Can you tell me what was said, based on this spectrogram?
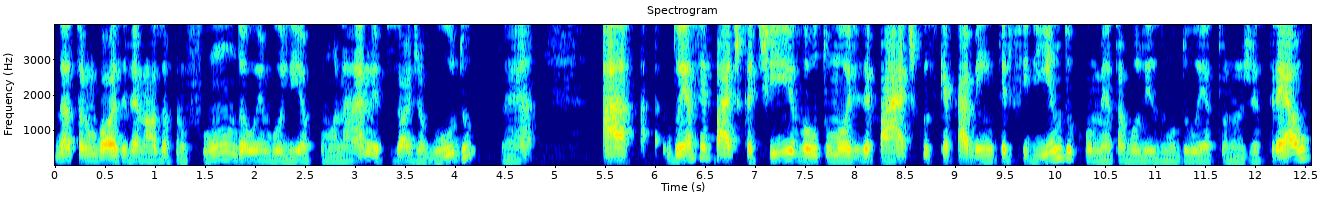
da trombose venosa profunda ou embolia pulmonar, o episódio agudo, né? A doença hepática ativa ou tumores hepáticos que acabem interferindo com o metabolismo do etonogestrel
